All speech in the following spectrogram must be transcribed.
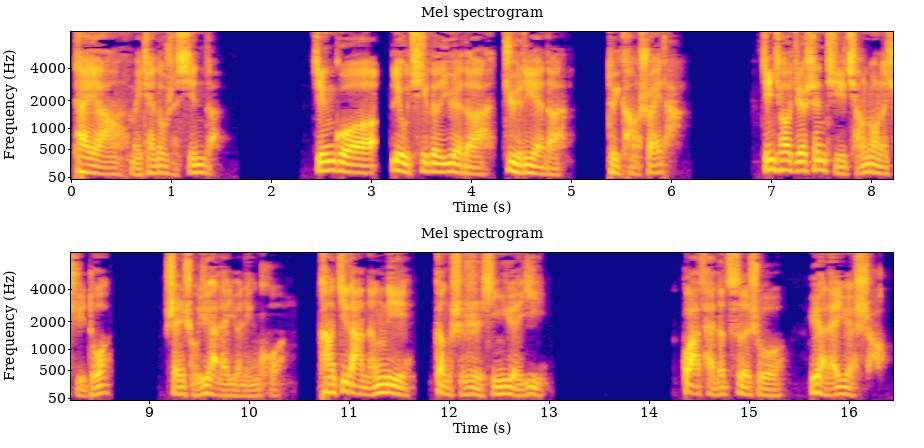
太阳每天都是新的，经过六七个月的剧烈的对抗摔打，金乔觉身体强壮了许多，身手越来越灵活，抗击打能力更是日新月异，挂彩的次数越来越少。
